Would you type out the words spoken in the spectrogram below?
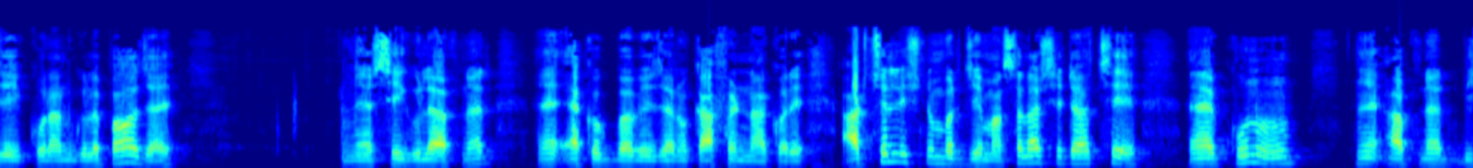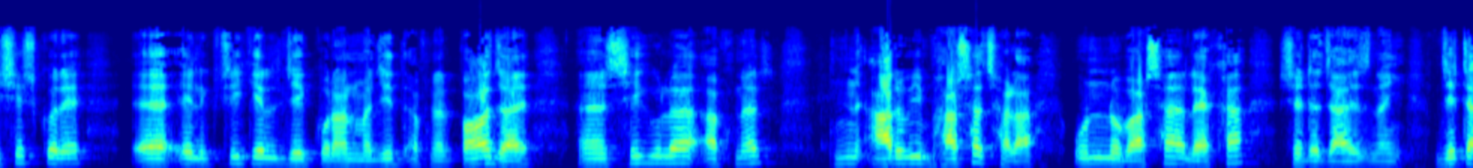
যে কোরআনগুলো পাওয়া যায় সেইগুলো আপনার এককভাবে যেন কাফের না করে। আটচল্লিশ নম্বর যে মশালা সেটা হচ্ছে কোনো আপনার বিশেষ করে ইলেকট্রিক্যাল যে কোরআন মাজিদ আপনার পাওয়া যায় সেগুলো আপনার আরবি ভাষা ছাড়া অন্য ভাষা লেখা সেটা জায়েজ নাই। যেটা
